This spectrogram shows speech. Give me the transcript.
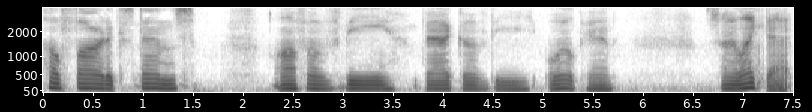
how far it extends off of the back of the oil pan. So I like that.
